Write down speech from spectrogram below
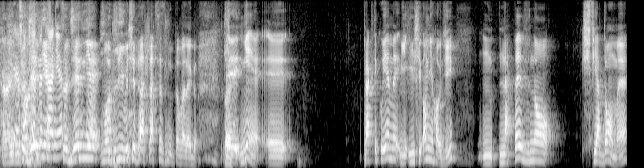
Okej. Nie, Codziennie, codziennie modlimy się do Atlasa zbuntowanego. Tak. E, nie. E, praktykujemy, je- jeśli o mnie chodzi, na pewno świadome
